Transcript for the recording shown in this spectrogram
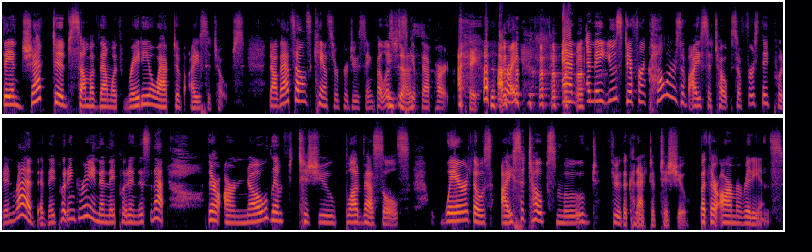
They injected some of them with radioactive isotopes. Now that sounds cancer producing, but let's It just does. skip that part. Okay. right? And and they use different colors of isotopes. So first they'd put in red, then they put in green, then they put in this and that. There are no lymph tissue blood vessels where those isotopes moved through the connective tissue, but there are meridians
